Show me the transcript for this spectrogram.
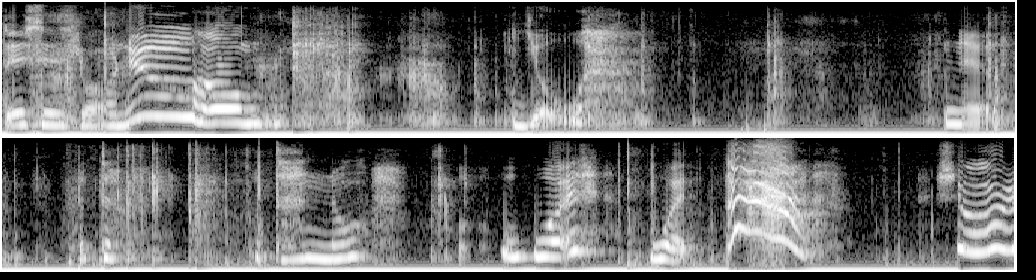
This is your new home. Yo. No. What the? What the? No. What? What? Ah! Sure.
